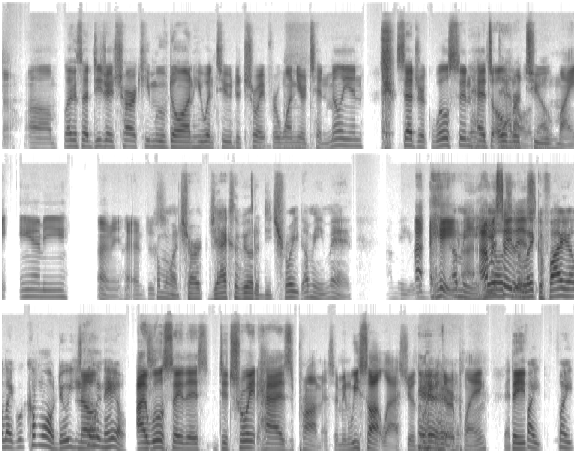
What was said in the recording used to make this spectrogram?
No. Um, like I said, DJ Chark, he moved on. He went to Detroit for one year, ten million. Cedric Wilson What heads was that over all to about? Miami. I mean, I just, Come on, Chark, Jacksonville to Detroit. I mean, man. I mean, I- what- hey, I mean, I- I'ma say to the this. Lake of Fire. Like, well, come on, dude, you No. still in hell. I will say this: Detroit has promise. I mean, we saw it last year the way that they were playing. They- fight, fight,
